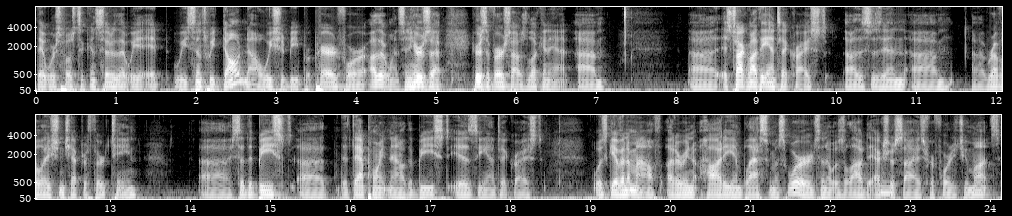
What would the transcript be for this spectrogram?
that we're supposed to consider that we it, we since we don't know, we should be prepared for other ones. And here's a here's a verse I was looking at. Um, uh, it's talking about the Antichrist. Uh, this is in um, uh, Revelation chapter 13. Uh, said the beast uh, at that point now the beast is the Antichrist was given a mouth, uttering haughty and blasphemous words, and it was allowed to hmm. exercise for 42 months.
